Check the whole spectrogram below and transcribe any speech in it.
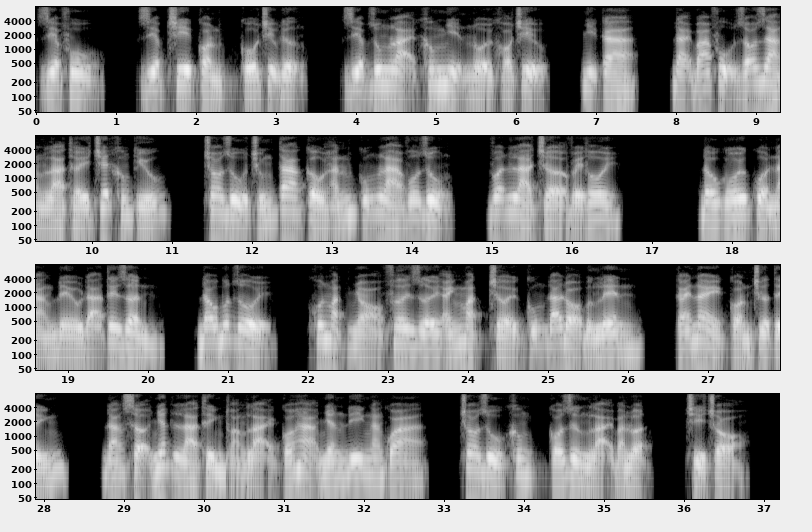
Diệp Phù, Diệp Chi còn cố chịu đựng, Diệp Dung lại không nhịn nổi khó chịu. Nhị ca, đại bá phụ rõ ràng là thấy chết không cứu, cho dù chúng ta cầu hắn cũng là vô dụng, vẫn là trở về thôi. Đầu gối của nàng đều đã tê dần, đau bớt rồi, khuôn mặt nhỏ phơi dưới ánh mặt trời cũng đã đỏ bừng lên, cái này còn chưa tính, đáng sợ nhất là thỉnh thoảng lại có hạ nhân đi ngang qua, cho dù không có dừng lại bàn luận, chỉ trỏ,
